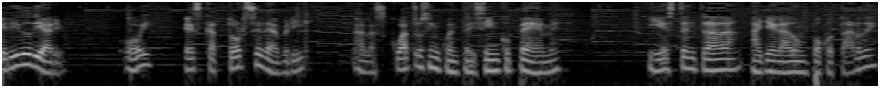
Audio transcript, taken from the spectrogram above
Querido diario, hoy es 14 de abril a las 4.55 pm y esta entrada ha llegado un poco tarde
